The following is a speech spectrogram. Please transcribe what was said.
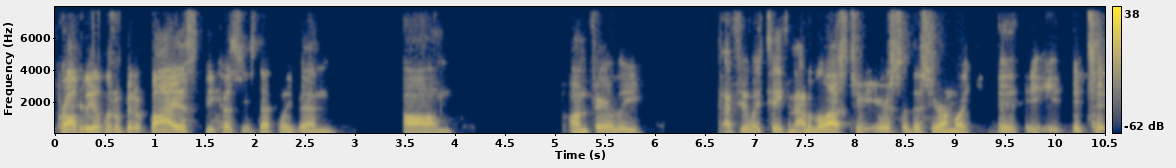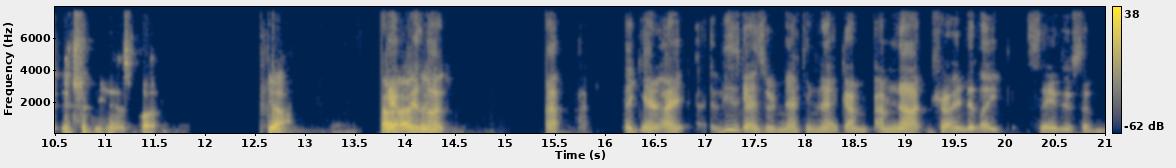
probably a little bit of bias because he's definitely been um, unfairly I feel like taken out of the last two years. So this year, I'm like, it, it, it, it should be his. But yeah, yeah. I, I and think... look, uh, again, I these guys are neck and neck. I'm I'm not trying to like say there's some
